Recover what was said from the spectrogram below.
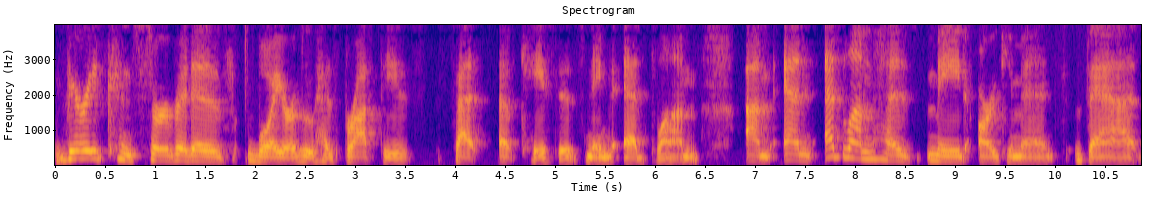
very conservative lawyer who has brought these set of cases named Ed Blum. Um, and Ed Blum has made arguments that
